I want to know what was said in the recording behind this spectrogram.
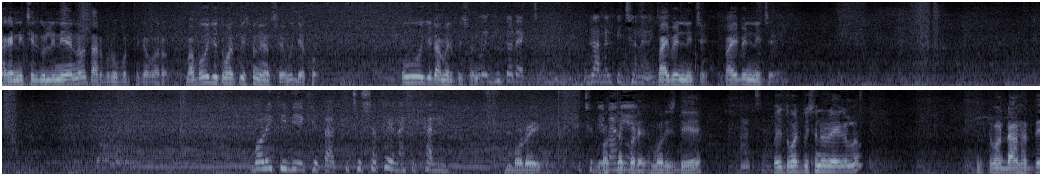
আগে নিচের গুলি নিয়ে নাও তারপর উপর থেকে পারো বাবা ওই যে তোমার পিছনে আছে ওই দেখো। ওই যে ডামের পিছনে। ওই ভিতরে একটা পিছনে পাইপের নিচে পাইপের নিচে। বড়ই কি দিয়ে খেতা? কিছুর সাথে নাকি খালি? বড়ই। কিছু দিয়ে ভর্তা করে মরিচ দিয়ে। আচ্ছা। ওই তোমার পিছনে রয়ে গেল। তোমার ডান হাতে।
